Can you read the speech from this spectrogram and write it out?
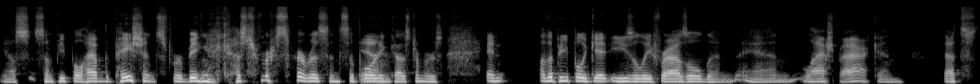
you know, s- some people have the patience for being a customer service and supporting yeah. customers, and other people get easily frazzled and and lash back and that's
